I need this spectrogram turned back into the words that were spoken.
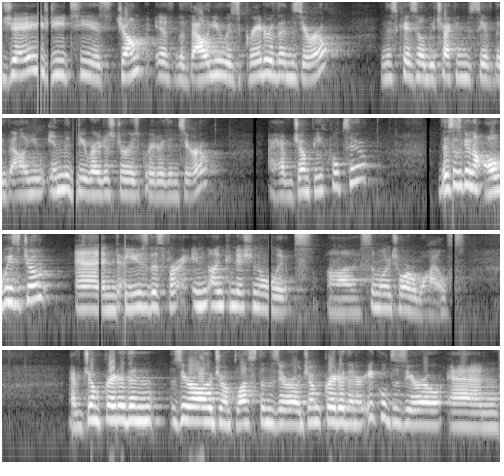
JGT is jump if the value is greater than zero. In this case, I'll be checking to see if the value in the D register is greater than zero. I have jump equal to. This is going to always jump, and I use this for unconditional loops, uh, similar to our whiles. I have jump greater than zero, jump less than zero, jump greater than or equal to zero, and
